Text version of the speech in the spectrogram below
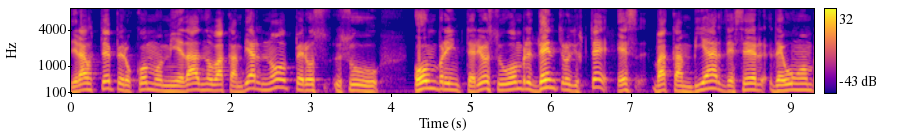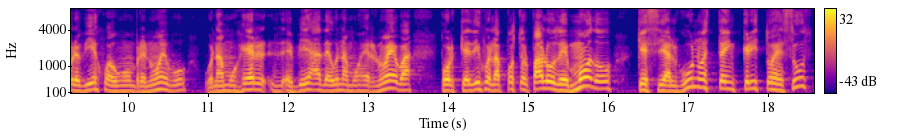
Dirá usted, pero ¿cómo mi edad no va a cambiar? No, pero su hombre interior, su hombre dentro de usted, es, va a cambiar de ser de un hombre viejo a un hombre nuevo, una mujer vieja de una mujer nueva, porque dijo el apóstol Pablo, de modo que si alguno está en Cristo Jesús,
